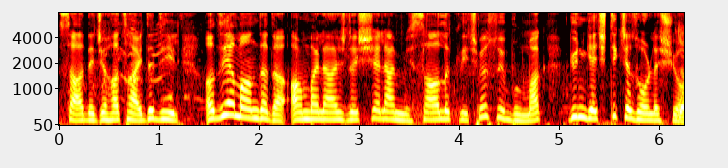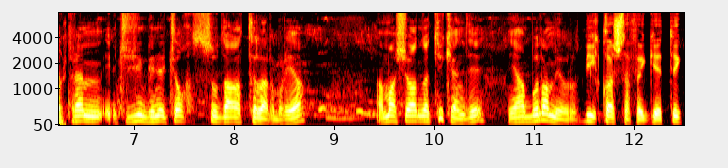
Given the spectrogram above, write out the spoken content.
Sadece Hatay'da değil Adıyaman'da da ambalajlı şişelenmiş sağlıklı içme suyu bulmak gün geçtikçe zorlaşıyor. Deprem üçüncü günü çok su dağıttılar buraya. Ama şu anda tükendi. Yani bulamıyoruz. Birkaç defa gittik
